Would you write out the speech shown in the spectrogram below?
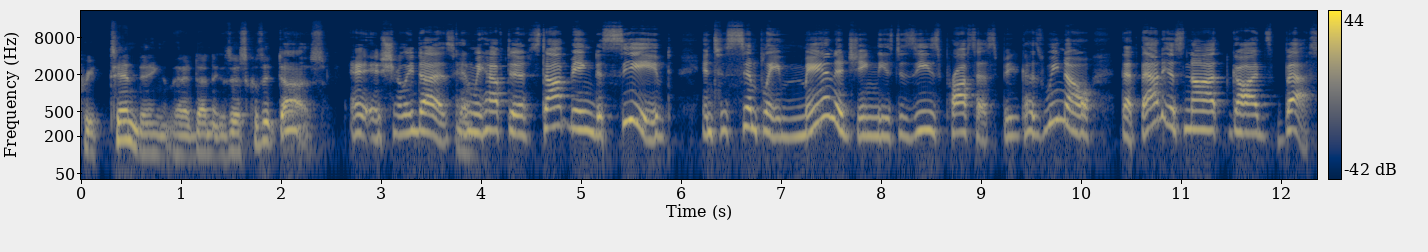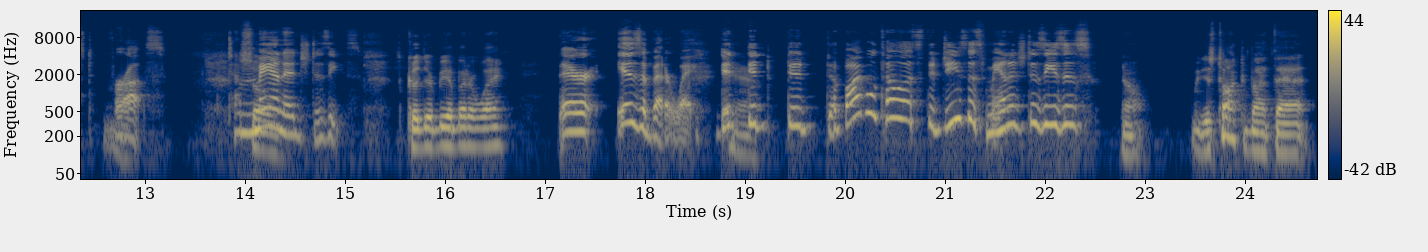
pretending that it doesn't exist because it does. It, surely does. And we have to stop being deceived into simply managing these disease process because we know that that is not God's best for mm. us to So- manage disease. Could there be a better way? There is a better way. Did Yeah. did did the Bible tell us did Jesus manage diseases? No. We just talked about that.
